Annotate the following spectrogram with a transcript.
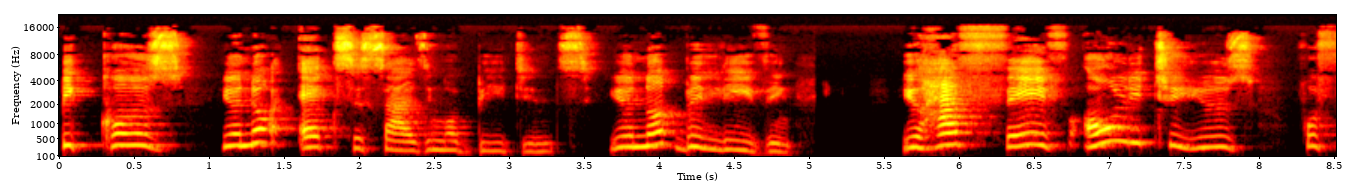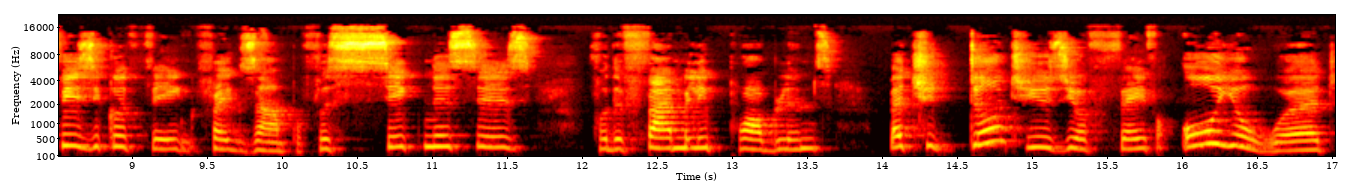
Because you're not exercising obedience. You're not believing. You have faith only to use for physical things, for example, for sicknesses, for the family problems, but you don't use your faith or your word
